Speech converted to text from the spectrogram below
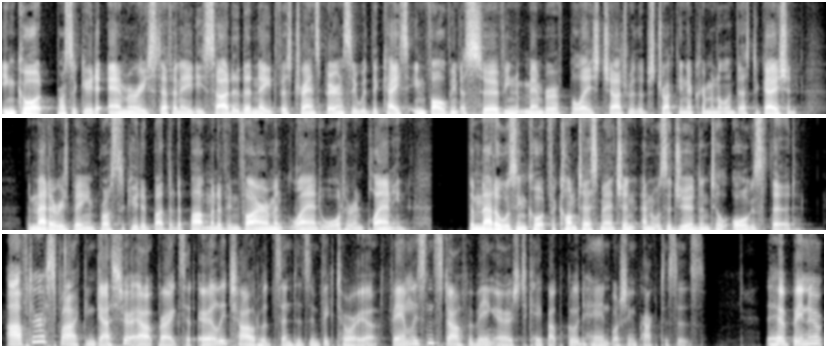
In court, prosecutor Anne Marie Stefanidi cited a need for transparency with the case involving a serving member of police charged with obstructing a criminal investigation. The matter is being prosecuted by the Department of Environment, Land, Water and Planning. The matter was in court for contest mention and was adjourned until August 3rd. After a spike in gastro outbreaks at early childhood centres in Victoria, families and staff are being urged to keep up good hand washing practices. There have been a,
